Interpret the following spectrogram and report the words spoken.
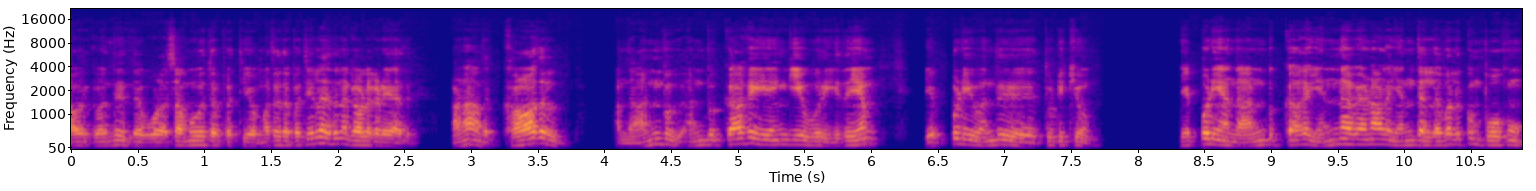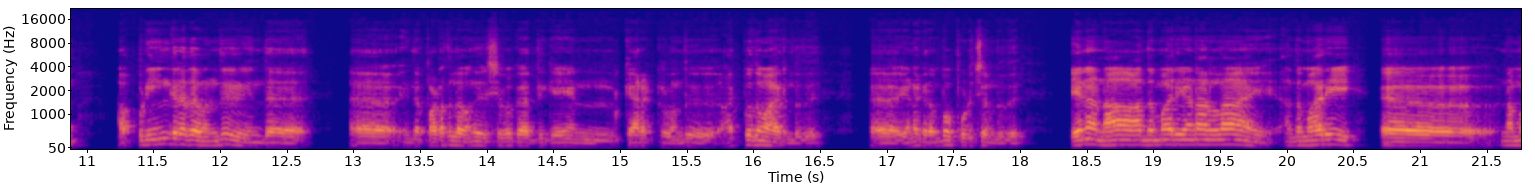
அவருக்கு வந்து இந்த சமூகத்தை பற்றியோ பத்தியோ, மத்தத பத்தியோலாம் எதுவும் கவலை கிடையாது. ஆனா அந்த காதல், அந்த அன்பு, அன்புக்காக இயங்கிய ஒரு இதயம் எப்படி வந்து துடிக்கும்? எப்படி அந்த அன்புக்காக என்ன வேணாலும் எந்த லெவலுக்கும் போகும்? அப்படிங்கிறத வந்து இந்த இந்த படத்தில் வந்து சிவகார்த்திகேயன் கேரக்டர் வந்து அற்புதமாக இருந்தது. எனக்கு ரொம்ப பிடிச்சிருந்தது ஏன்னா நான் அந்த மாதிரியானலாம் அந்த மாதிரி நம்ம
